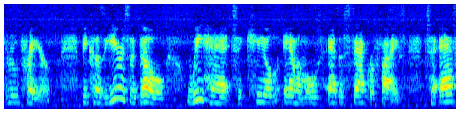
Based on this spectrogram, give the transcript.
through prayer. Because years ago, we had to kill animals as a sacrifice to ask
